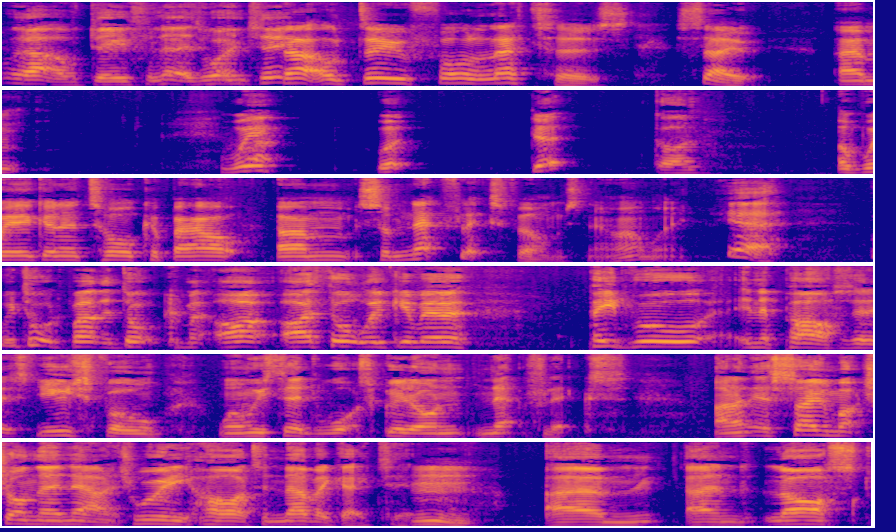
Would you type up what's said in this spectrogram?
well, that'll do for letters won't it That'll do for letters. So, um, we're Uh, what? Yeah. go on We're going to talk about um, some Netflix films now, aren't we? yeah. We talked about the document I, I thought we'd give a people in the past said it's useful when we said what's good on Netflix. And there's so much on there now and it's really hard to navigate it. Um, and last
